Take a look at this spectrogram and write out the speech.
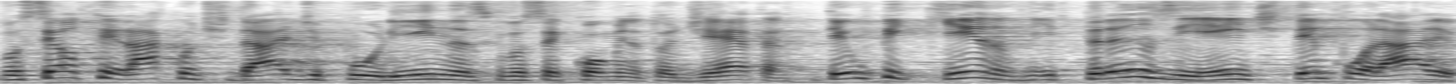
você alterar a quantidade de purinas que você come na tua dieta tem um pequeno e transiente, temporário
